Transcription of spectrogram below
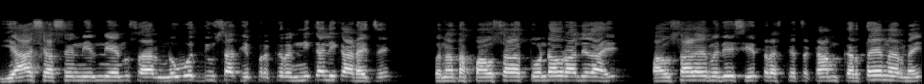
या शासन निर्णयानुसार नव्वद दिवसात हे प्रकरण निकाली काढायचे. पण आता पावसाळा तोंडावर आलेला आहे. पावसाळ्यामध्ये शेत रस्त्याचं काम करता येणार नाही.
